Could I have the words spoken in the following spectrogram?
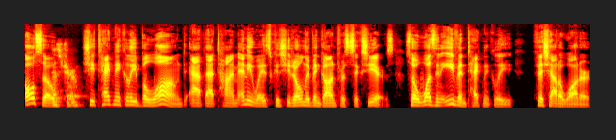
Also, that's true. she technically belonged at that time anyways because she'd only been gone for six years so it wasn't even technically fish out of water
